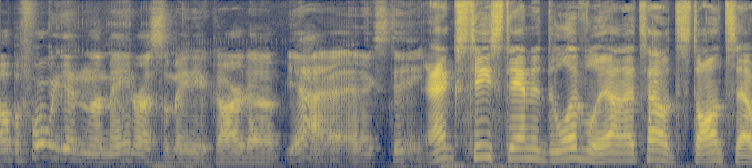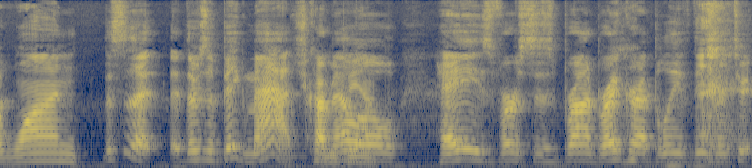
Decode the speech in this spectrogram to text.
Oh, before we get into the main WrestleMania card, uh, yeah, NXT. NXT Stand and Deliver. Yeah, that's how it starts at one. This is a there's a big match. Carmelo Hayes versus Bron Breakker. I believe these are two.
